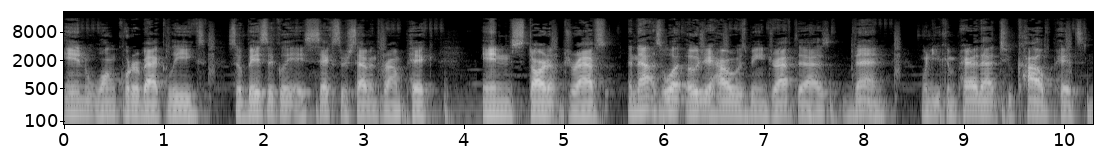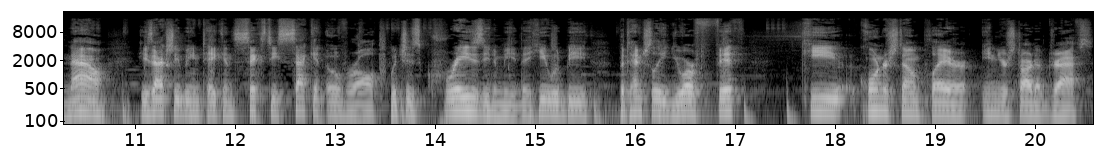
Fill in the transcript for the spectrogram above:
in one quarterback leagues. So basically a sixth or seventh round pick in startup drafts. And that was what OJ Howard was being drafted as then. When you compare that to Kyle Pitts now, he's actually being taken 62nd overall, which is crazy to me that he would be potentially your fifth key cornerstone player in your startup drafts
